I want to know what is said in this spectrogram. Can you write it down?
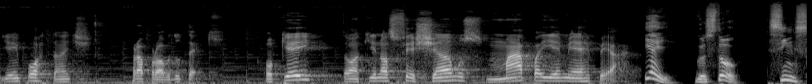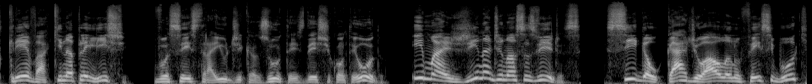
e é importante para a prova do TEC. Ok? Então aqui nós fechamos mapa e MRPA. E aí, gostou? Se inscreva aqui na playlist. Você extraiu dicas úteis deste conteúdo? Imagina de nossos vídeos! Siga o Cardio Aula no Facebook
